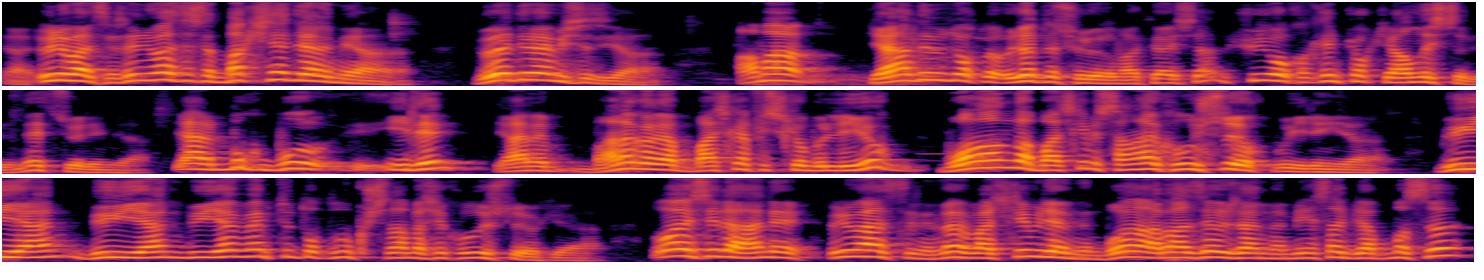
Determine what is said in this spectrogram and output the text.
Yani üniversitesi, üniversitesi bak işine diyelim ya. Böyle dememişiz ya. Ama geldiğimiz nokta özetle söylüyorum arkadaşlar. Şu yol hakim çok yanlıştır net söyleyeyim ya. Yani bu, bu ilin yani bana göre başka fiskobirliği yok. Bu alanda başka bir sanayi kuruluşu yok bu ilin ya. Büyüyen, büyüyen, büyüyen ve bütün toplumu kuşatan başka kuruluş da yok ya. Dolayısıyla hani üniversitenin ve başka bir yerinin bu arazi üzerinden bir hesap yapması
